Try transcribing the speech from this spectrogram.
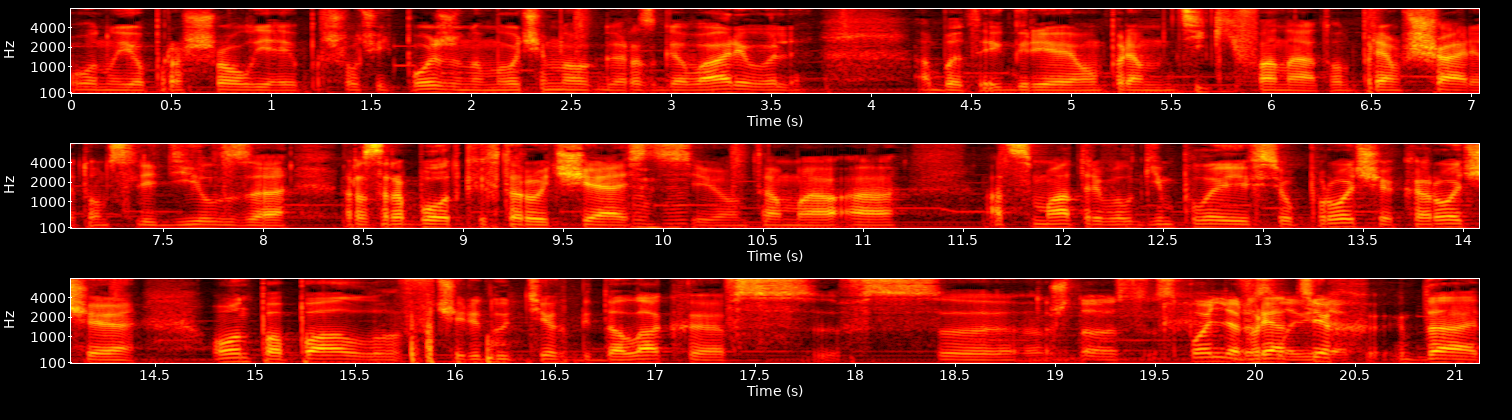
Он ее прошел, я ее прошел чуть позже, но мы очень много разговаривали об этой игре. Он прям дикий фанат, он прям шарит, он следил за разработкой второй части, он там а, а, отсматривал геймплей и все прочее. Короче, он попал в череду тех бедолаг, э, в, в То, что с- спойлеры в ряд словили. тех, да,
